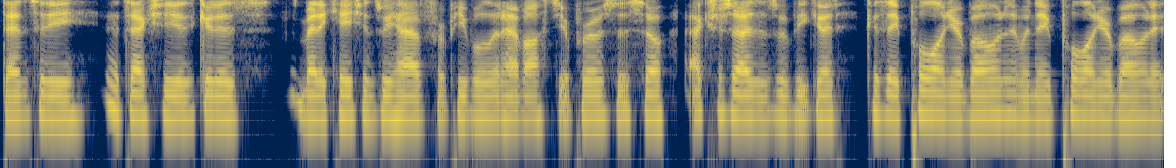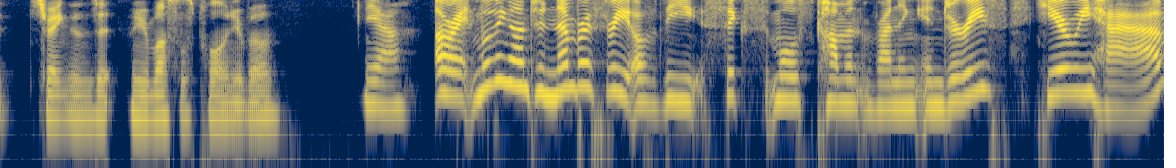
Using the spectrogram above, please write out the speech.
density. It's actually as good as medications we have for people that have osteoporosis. So exercises would be good because they pull on your bone and when they pull on your bone, it strengthens it when your muscles pull on your bone. Yeah. All right. Moving on to number three of the six most common running injuries. Here we have.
